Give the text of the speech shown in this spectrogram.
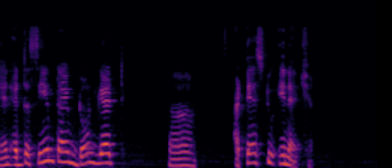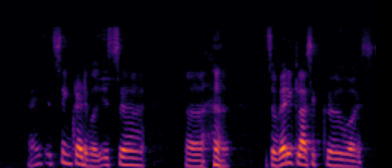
and at the same time don't get uh, attached to inaction. Right? It's incredible. It's a uh, it's a very classic uh, verse.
